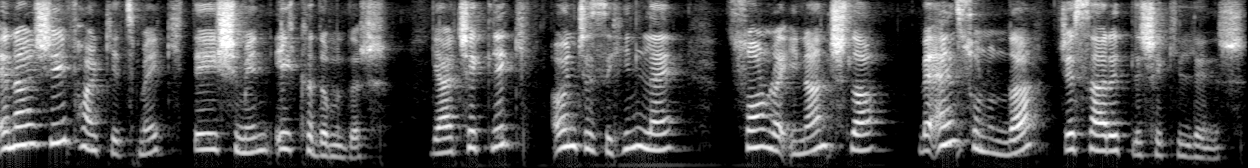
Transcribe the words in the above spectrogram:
Enerjiyi fark etmek değişimin ilk adımıdır. Gerçeklik önce zihinle, sonra inançla ve en sonunda cesaretle şekillenir.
